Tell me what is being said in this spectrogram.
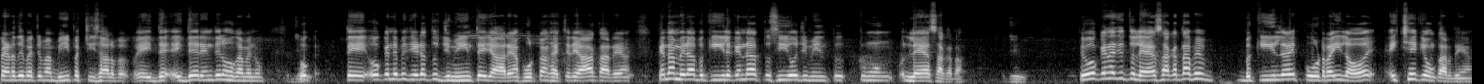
ਪਿੰਡ ਦੇ ਵਿੱਚ ਮੈਂ 20 25 ਸਾਲ ਇੱਦੇ ਇੱਦੇ ਰਹਿੰਦੇ ਨੂੰ ਹੋਗਾ ਮੈਨੂੰ ਉਹ ਤੇ ਉਹ ਕਹਿੰਦੇ ਵੀ ਜਿਹੜਾ ਤੂੰ ਜ਼ਮੀਨ ਤੇ ਜਾ ਰਿਹਾ ਫੋਟੋਆਂ ਖਿੱਚ ਰਿਹਾ ਆ ਕਰ ਰਿਹਾ ਕਹਿੰਦਾ ਮੇਰਾ ਵਕੀਲ ਕਹਿੰਦਾ ਤੁਸੀਂ ਉਹ ਜ਼ਮੀਨ ਤੂੰ ਤੂੰ ਲੈ ਸਕਦਾ। ਜੀ। ਤੇ ਉਹ ਕਹਿੰਦਾ ਜੇ ਤੂੰ ਲੈ ਸਕਦਾ ਫਿਰ ਵਕੀਲ ਦਾ ਰਿਪੋਰਟ ਰਾਈ ਲਾਓ ਇੱਥੇ ਕਿਉਂ ਕਰਦੇ ਆ?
